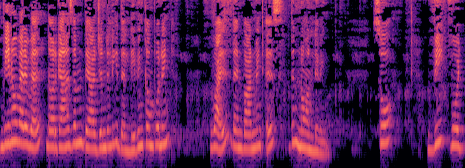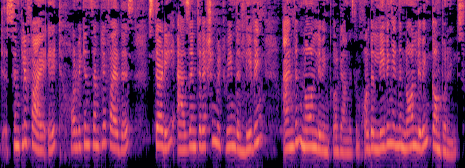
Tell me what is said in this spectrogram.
we know very well the organism they are generally the living component while the environment is the non-living. So we would simplify it or we can simplify this study as the interaction between the living and the non-living organism or the living and the non-living components.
